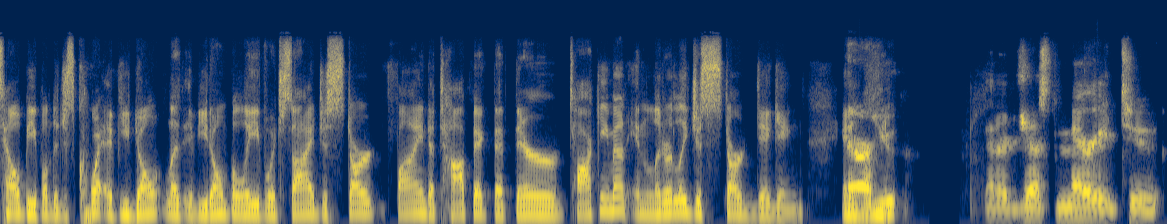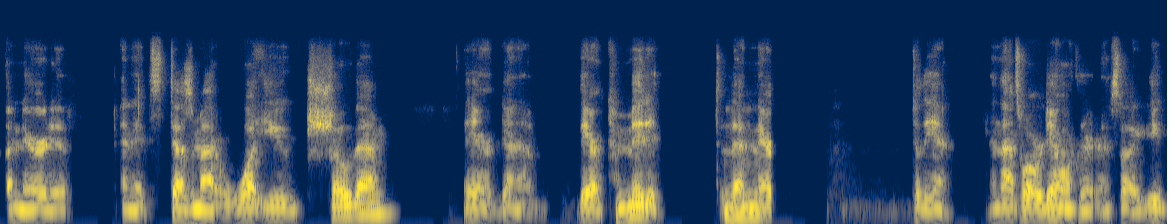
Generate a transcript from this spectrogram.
tell people to just quit. If you don't let if you don't believe which side just start find a topic that they're talking about and literally just start digging. And there are you that are just married to a narrative and it doesn't matter what you show them they are gonna they are committed to mm-hmm. that narrative to the end. And that's what we're dealing with here. And it's like you,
